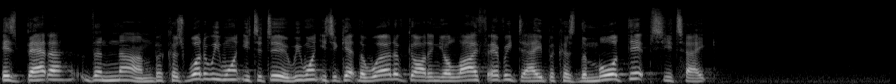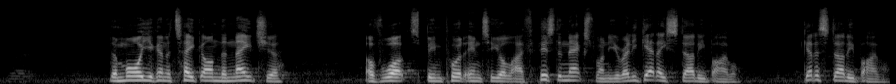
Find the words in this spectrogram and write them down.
is better than none. Because what do we want you to do? We want you to get the Word of God in your life every day because the more dips you take, the more you're going to take on the nature of what's been put into your life. Here's the next one. Are you ready? Get a study Bible. Get a study Bible.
